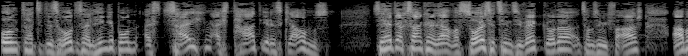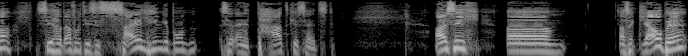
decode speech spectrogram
Und hat sie das rote Seil hingebunden als Zeichen, als Tat ihres Glaubens. Sie hätte auch sagen können, ja, was soll's, jetzt sind sie weg, oder? Jetzt haben sie mich verarscht. Aber sie hat einfach dieses Seil hingebunden, sie hat eine Tat gesetzt. Als ich, äh, also Glaube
